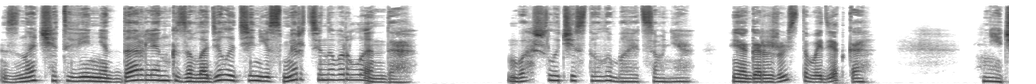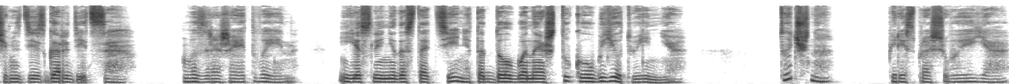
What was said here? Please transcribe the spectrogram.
Значит, Винни Дарлинг завладела тенью смерти Неверленда. Баш лучисто улыбается мне. Я горжусь тобой, детка. Нечем здесь гордиться, возражает Вейн. Если не достать тень, эта долбаная штука убьет Винни. Точно? переспрашиваю я.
